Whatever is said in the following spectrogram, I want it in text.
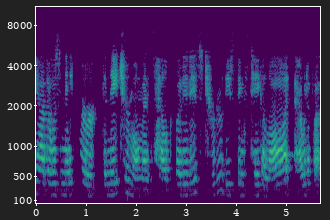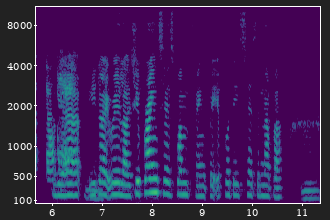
Yeah, those nature, the nature moments help, but it is true. These things take a lot out of us, don't they? yeah. You Mm. don't realise your brain says one thing, but your body says another. Mm.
